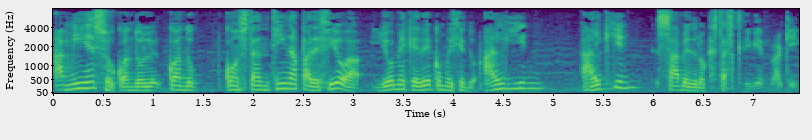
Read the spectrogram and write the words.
a mí eso cuando cuando Constantín apareció yo me quedé como diciendo alguien alguien sabe de lo que está escribiendo aquí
